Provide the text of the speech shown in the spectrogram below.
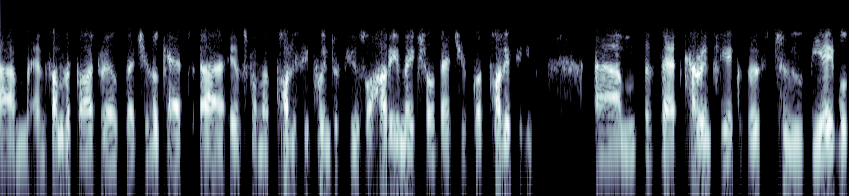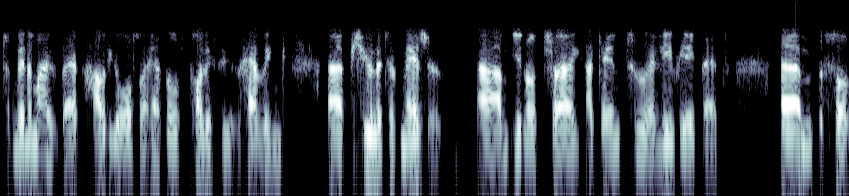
Um, and some of the guardrails that you look at uh, is from a policy point of view. So how do you make sure that you've got policies um, that currently exist to be able to minimize that? How do you also have those policies having uh, punitive measures, um, you know, try again to alleviate that? Um, so,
